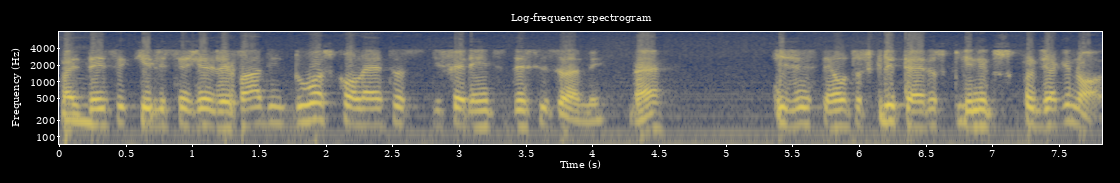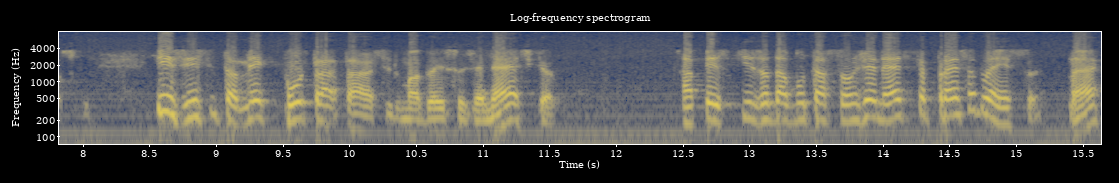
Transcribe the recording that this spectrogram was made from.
mas hum. desde que ele seja elevado em duas coletas diferentes desse exame, né? Existem outros critérios clínicos para o diagnóstico. Existe também, por tratar-se de uma doença genética, a pesquisa da mutação genética para essa doença, né?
